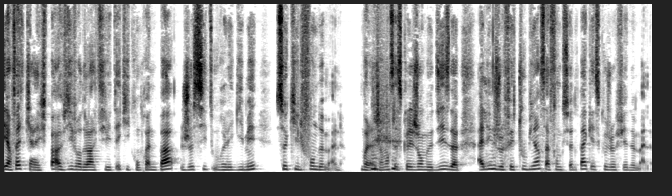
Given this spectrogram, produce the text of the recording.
et en fait qui n'arrivent pas à vivre de leur activité, qui comprennent pas, je cite, ouvrez les guillemets, ce qu'ils font de mal. Voilà, généralement, c'est ce que les gens me disent. Aline, je fais tout bien, ça fonctionne pas, qu'est-ce que je fais de mal?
